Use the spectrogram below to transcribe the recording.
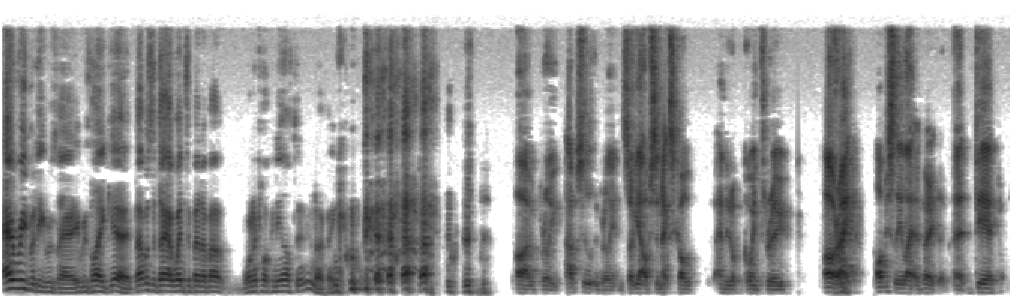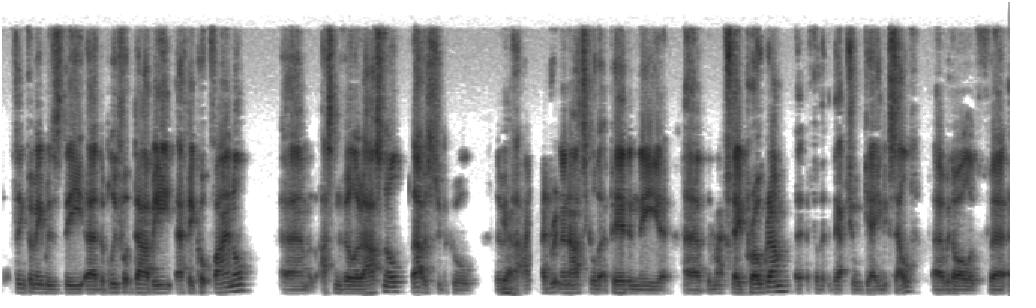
Everybody was there. It was like, yeah, that was the day I went to bed about one o'clock in the afternoon. I think. Oh, brilliant. Absolutely brilliant. And so, yeah, obviously Mexico ended up going through. All right. Obviously, like a very uh, dear thing for me was the uh, the Bluefoot Derby FA Cup final, um, Aston Villa Arsenal. That was super cool. Yeah. I, I'd written an article that appeared in the uh, the match day program uh, for the, the actual game itself, uh, with all of uh,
